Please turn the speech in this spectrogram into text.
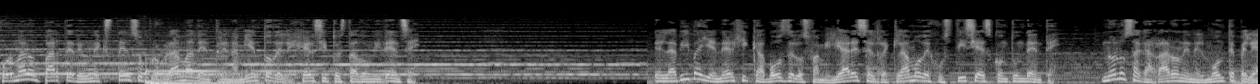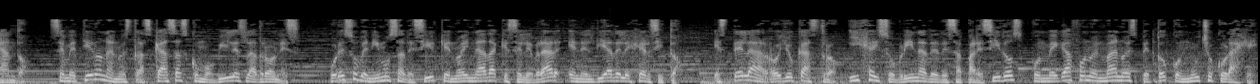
formaron parte de un extenso programa de entrenamiento del ejército estadounidense. En la viva y enérgica voz de los familiares el reclamo de justicia es contundente. No los agarraron en el monte peleando, se metieron a nuestras casas como viles ladrones, por eso venimos a decir que no hay nada que celebrar en el Día del Ejército. Estela Arroyo Castro, hija y sobrina de desaparecidos, con megáfono en mano espetó con mucho coraje.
